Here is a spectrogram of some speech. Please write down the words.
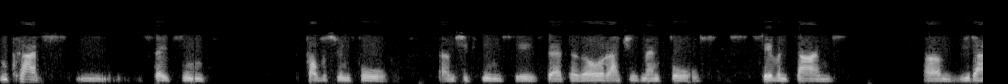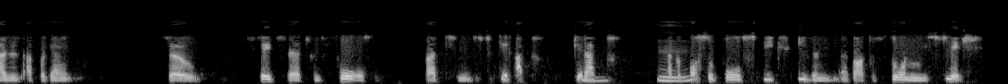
in Christ, he states in Proverbs 24, um, 16 says that though a righteous man falls seven times, um, he rises up again. So states that we fall, but we need to get up, get up. Like Apostle Paul speaks even about the thorn in his flesh.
